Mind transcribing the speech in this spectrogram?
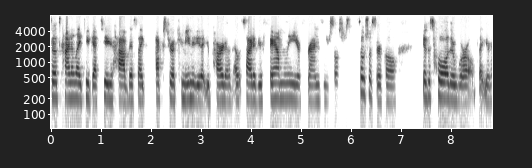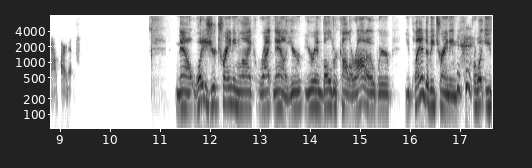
So it's kind of like you get to have this like extra community that you're part of outside of your family, your friends, and your social social circle. You have this whole other world that you're now part of. Now, what is your training like right now? You're you're in Boulder, Colorado, where you plan to be training for what you,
